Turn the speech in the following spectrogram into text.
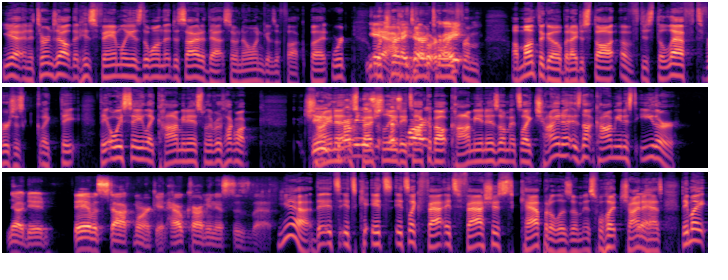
Yeah, and it turns out that his family is the one that decided that, so no one gives a fuck. But we're Yeah, we're treading territory right? from a month ago. But I just thought of just the left versus like they they always say like communists whenever they're talking about China, communism- especially they talk about communism. It's like China is not communist either. No, dude. They have a stock market. How communist is that? Yeah, it's it's it's it's like fa- it's fascist capitalism is what China Yeah. has. They might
